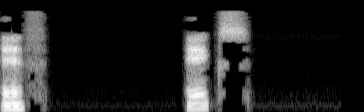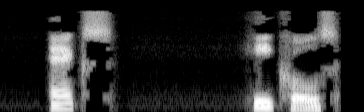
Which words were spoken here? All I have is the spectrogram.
F. X. X. Equals.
